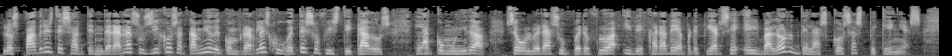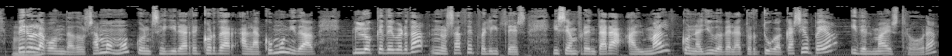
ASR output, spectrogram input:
los padres desatenderán a sus hijos a cambio de comprarles juguetes sofisticados, la comunidad se volverá superflua y dejará de apreciarse el valor de las cosas pequeñas. Pero la bondadosa Momo conseguirá recordar a la comunidad lo que de verdad nos hace felices y se enfrentará al mal con ayuda de la tortuga Casiopea y del maestro Ora.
